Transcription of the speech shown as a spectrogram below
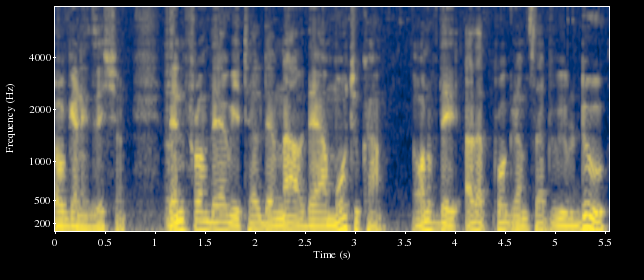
organization. Then from there we tell them now there are more to come. One of the other programs that we will do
